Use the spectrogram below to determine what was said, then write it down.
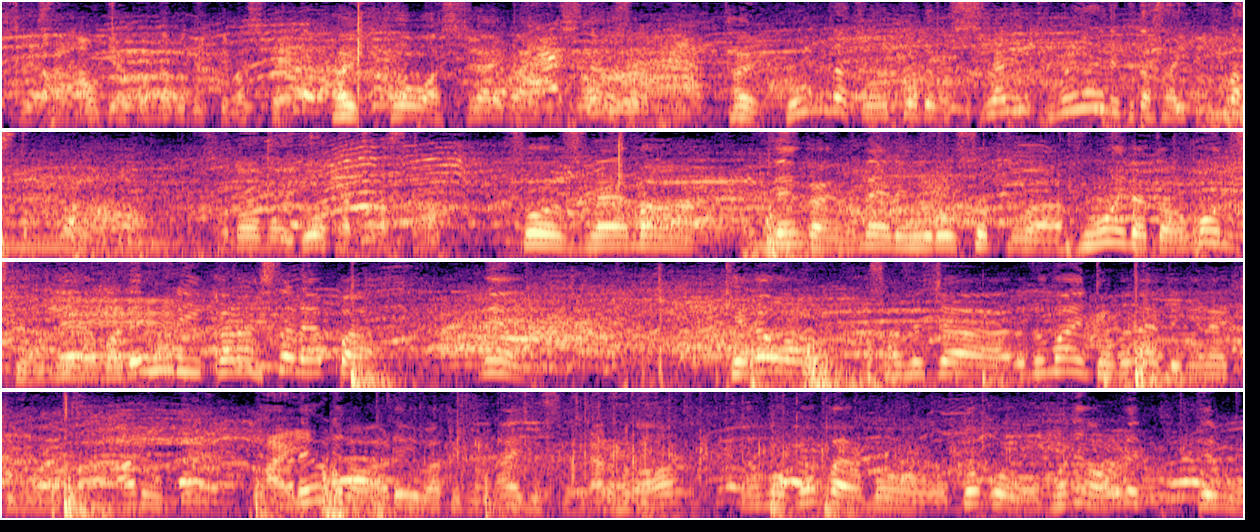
鈴木さん青木はこんなこと言ってまして、い。今日は試合前西永さんに、はい。どんな状況でも試合を止めないでくださいって言いますと。その思いどう感じますか？そうですね、まあ、前回の、ね、レフェリーストップは不本意だとは思うんですけどね、まあ、レフェリーからしたらやっぱ、ね、怪我をさせちゃう前に止めないといけないっていうのはやっぱあるんで、まあレフェリーが悪いわけじゃないですけど、ね、なるほど。もう今回はもうどこ骨が折れても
